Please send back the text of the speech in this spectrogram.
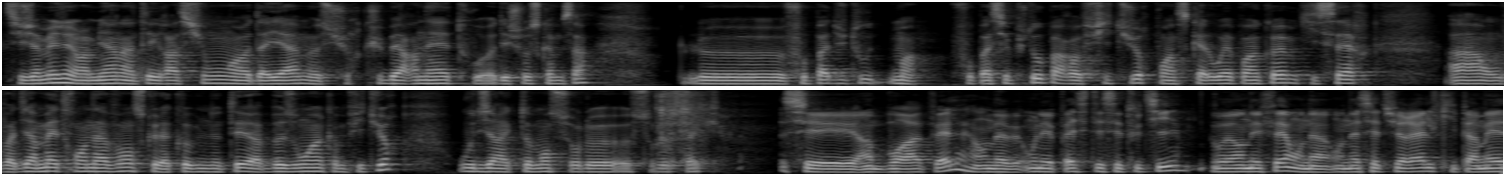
si jamais j'aimerais bien l'intégration euh, d'IAM sur Kubernetes ou des choses comme ça, le faut pas du tout, ben, faut passer plutôt par feature.scalway.com qui sert à, on va dire, mettre en avant ce que la communauté a besoin comme feature, ou directement sur le sur le Slack. C'est un bon rappel. On avait, on pas cité cet outil. Ouais, en effet, on a, on a cette URL qui permet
